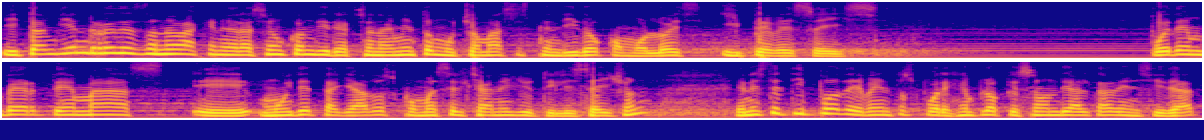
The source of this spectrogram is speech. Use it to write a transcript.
y también redes de nueva generación con direccionamiento mucho más extendido como lo es IPv6. Pueden ver temas eh, muy detallados como es el Channel Utilization. En este tipo de eventos, por ejemplo, que son de alta densidad,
